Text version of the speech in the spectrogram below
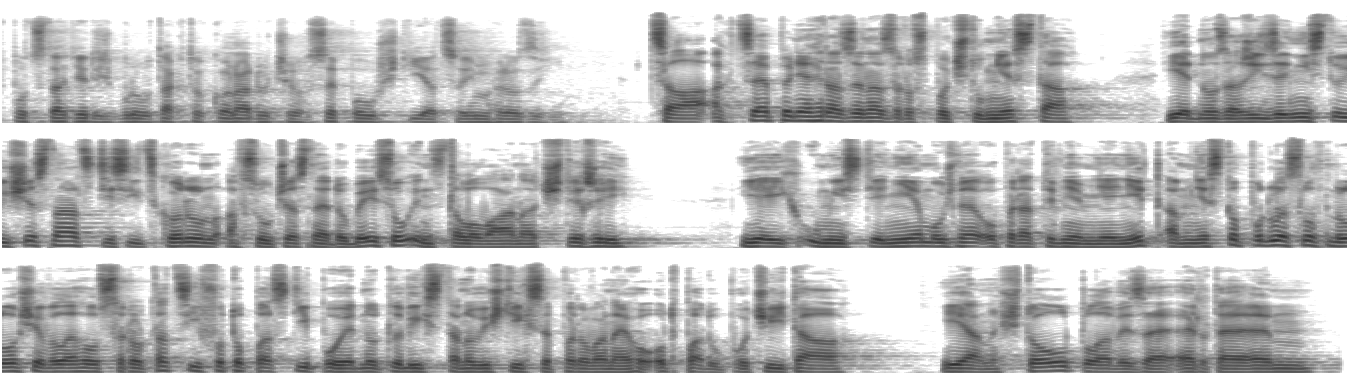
v podstatě, když budou takto konat, do čeho se pouští a co jim hrozí. Celá akce je plně hrazena z rozpočtu města. Jedno zařízení stojí 16 000 korun a v současné době jsou instalována čtyři. Jejich umístění je možné operativně měnit a město podle slov Miloše Veleho s rotací fotoplastí po jednotlivých stanovištích separovaného odpadu počítá. Jan Štol, televize RTM.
